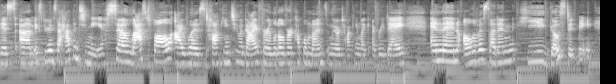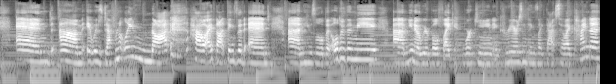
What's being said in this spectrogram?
this um, experience that happened to me. So last fall, I was talking to a guy for a little over a couple months and we were talking like every day. And then all of a sudden he ghosted me. And um, it was definitely not how I thought things would end. Um, he was a little bit older than me. Um, you know, we were both like working in careers and things like that. So I kind of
